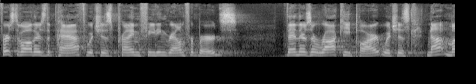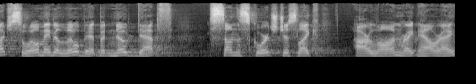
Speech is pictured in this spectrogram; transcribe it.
First of all, there's the path, which is prime feeding ground for birds. Then there's a rocky part, which is not much soil, maybe a little bit, but no depth. Sun scorched, just like our lawn right now, right?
